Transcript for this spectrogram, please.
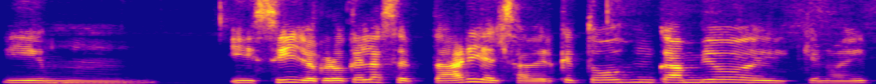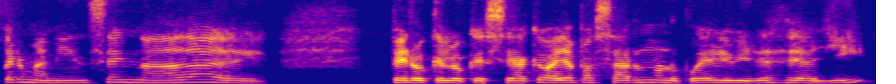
Y, mm, y sí, yo creo que el aceptar y el saber que todo es un cambio y que no hay permanencia en nada, eh, pero que lo que sea que vaya a pasar uno lo puede vivir desde allí,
